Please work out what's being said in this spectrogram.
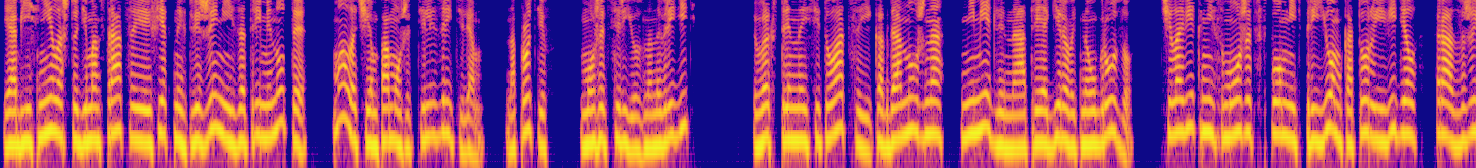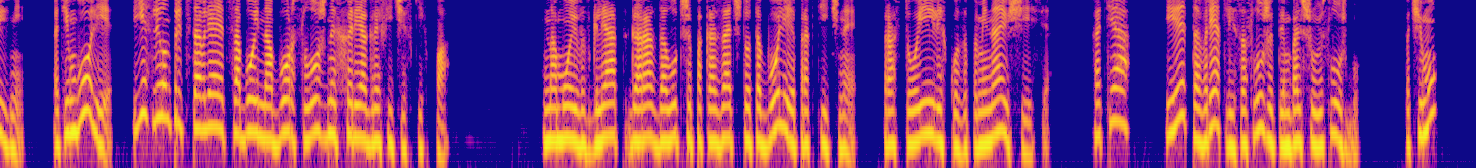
И объяснила, что демонстрация эффектных движений за три минуты мало чем поможет телезрителям. Напротив, может серьезно навредить. В экстренной ситуации, когда нужно немедленно отреагировать на угрозу, человек не сможет вспомнить прием, который видел раз в жизни. А тем более, если он представляет собой набор сложных хореографических па. На мой взгляд, гораздо лучше показать что-то более практичное, простое и легко запоминающееся. Хотя и это вряд ли сослужит им большую службу. Почему?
